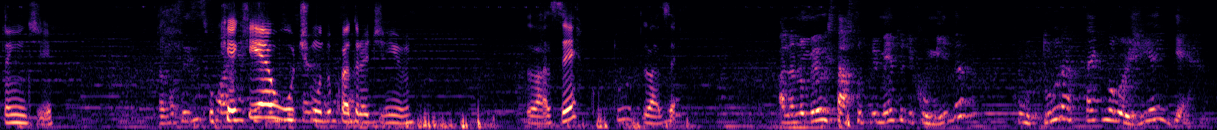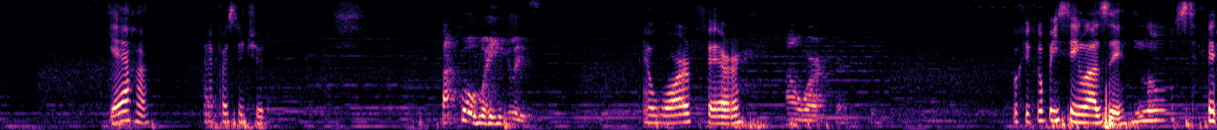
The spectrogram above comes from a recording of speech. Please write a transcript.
Entendi. Então o que, que é o último do quadradinho? Lazer? Cultura? Lazer? Olha, no meu está suprimento de comida, cultura, tecnologia e guerra. Guerra? É, faz sentido. Tá como em inglês? É warfare. Ah, warfare. Por que, que eu pensei em lazer? Não sei.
